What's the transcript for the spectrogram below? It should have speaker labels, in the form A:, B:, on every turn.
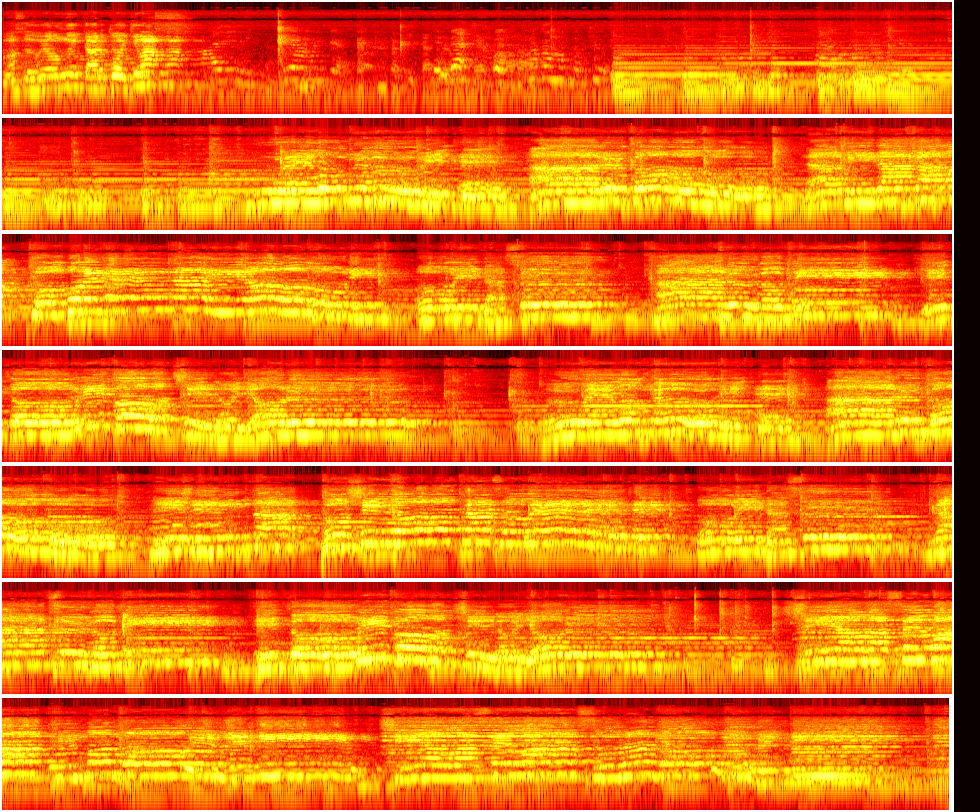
A: まっす。ぐ上を向いて歩こう。行きます、
B: 上を向いて。
A: 歩こう。涙がこぼれないように思い出す春の日。ちの夜。上を向いて歩こう。滲んだ星を数えて追い出す。夏の日。一人ぼっちの夜。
